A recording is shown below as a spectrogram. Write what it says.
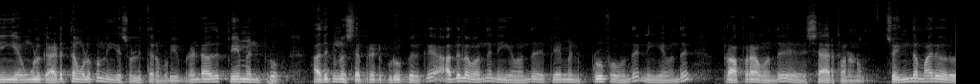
நீங்கள் உங்களுக்கு அடுத்தவங்களுக்கும் நீங்கள் சொல்லித்தர முடியும். ரெண்டாவது பேமெண்ட் ப்ரூஃப் அதுக்குன்னு செப்பரேட் குரூப் இருக்குது அதில் வந்து நீங்கள் வந்து பேமெண்ட் ப்ரூஃபை வந்து நீங்கள் வந்து ப்ராப்பராக வந்து ஷேர் பண்ணணும். ஸோ இந்த மாதிரி ஒரு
